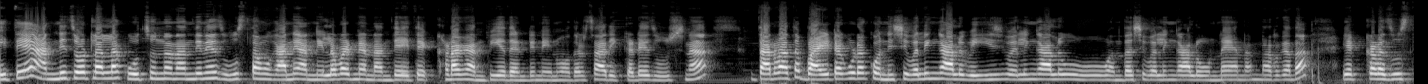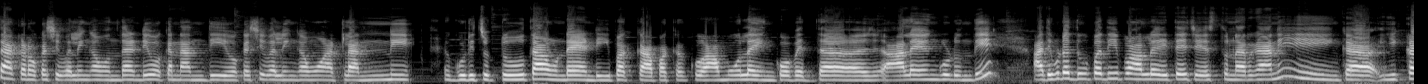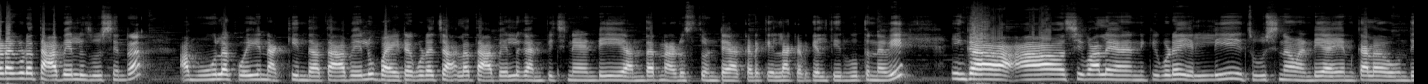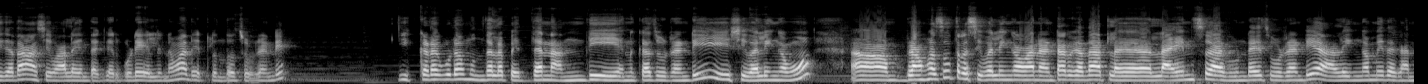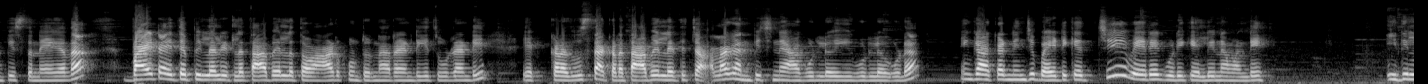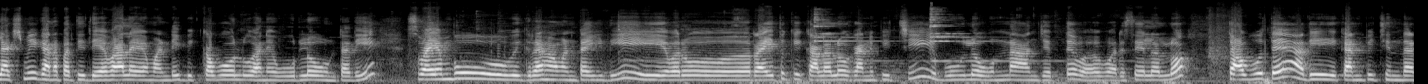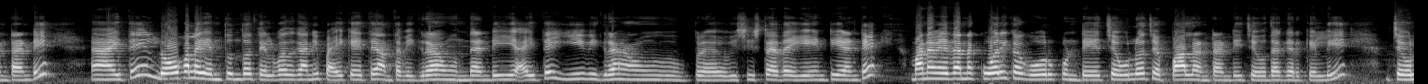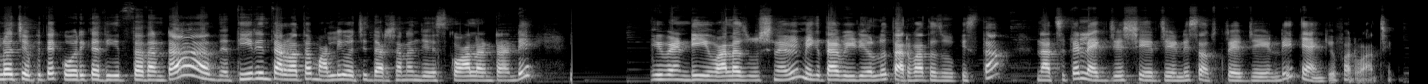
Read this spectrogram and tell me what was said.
అయితే అన్ని చోట్లల్లా కూర్చున్న నందినే చూస్తాము కానీ ఆ నిలబడిన నంది అయితే ఎక్కడా కనిపించదండి నేను మొదటిసారి ఇక్కడే చూసిన. తర్వాత బయట కూడా కొన్ని శివలింగాలు వెయ్యి శివలింగాలు వంద శివలింగాలు ఉన్నాయని అన్నారు కదా. ఎక్కడ చూస్తే అక్కడ ఒక శివలింగం ఉందండి. ఒక నంది ఒక శివలింగము అట్లా అన్నీ గుడి చుట్టూతా ఉండాయండి. ఈ పక్క ఆ పక్కకు ఆ మూల ఇంకో పెద్ద ఆలయం కూడా ఉంది. అది కూడా ధూపదీపాలు అయితే చేస్తున్నారు. కానీ ఇంకా ఇక్కడ కూడా తాబేలు చూసినరా. ఆ మూలకు పోయి నక్కింది. ఆ తాబేలు బయట కూడా చాలా తాబేలు కనిపించినాయండి. అందరు నడుస్తుంటే అక్కడికి వెళ్ళి అక్కడికి వెళ్ళి తిరుగుతున్నవి. ఇంకా ఆ శివాలయానికి కూడా వెళ్ళి చూసినామండి. ఆ వెనకాల ఉంది కదా ఆ శివాలయం దగ్గర కూడా వెళ్ళినాం. అది ఎట్లుందో చూడండి. ఇక్కడ కూడా ముందల పెద్ద నంది వెనుక చూడండి శివలింగము. బ్రహ్మసూత్ర శివలింగం అని అంటారు కదా అట్లా లైన్స్ అవి ఉన్నాయి చూడండి. ఆ లింగం మీద కనిపిస్తున్నాయి కదా. బయట అయితే పిల్లలు ఇట్లా తాబేళ్ళతో ఆడుకుంటున్నారండి. చూడండి ఎక్కడ చూస్తే అక్కడ తాబేళ్ళు అయితే చాలా కనిపించినాయి ఆ గుడిలో ఈ గుడిలో కూడా. ఇంకా అక్కడి నుంచి బయటికి వచ్చి వేరే గుడికి వెళ్ళినామండి. ఇది లక్ష్మీ గణపతి దేవాలయం అండి. బిక్కబోలు అనే ఊర్లో ఉంటుంది. స్వయంభూ విగ్రహం అంట ఇది. ఎవరో రైతుకి కలలో కనిపించి భూమిలో ఉన్నా అని చెప్తే వ- వరిసేలల్లో తవ్వుతే అది కనిపించిందంట అండి అయితే లోపల ఎంత ఉందో తెలియదు కానీ పైకైతే అంత విగ్రహం ఉందండి. అయితే ఈ విగ్రహం ప్ర- విశిష్టత ఏంటి అంటే మనం ఏదన్నా కోరిక కోరుకుంటే చెవులో చెప్పాలంటండి చెవు దగ్గరికి వెళ్ళి చెవులో చెప్తే కోరిక తీరుతుందంట. తీరిన తర్వాత మళ్ళీ వచ్చి దర్శనం చేసుకోవాలంట అండి ఇవండి ఇవాళ చూసినవి. మిగతా వీడియోలు తర్వాత చూపిస్తా. నచ్చితే లైక్ చేసి షేర్ చేయండి సబ్స్క్రైబ్ చేయండి. Thank you for watching.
